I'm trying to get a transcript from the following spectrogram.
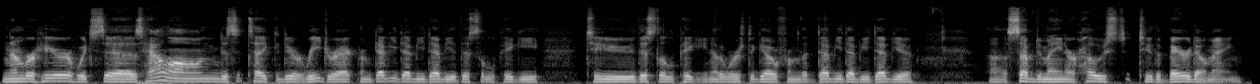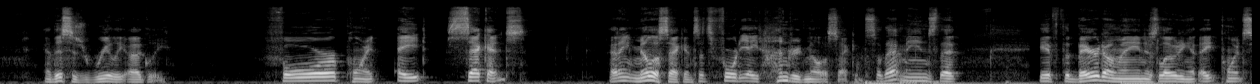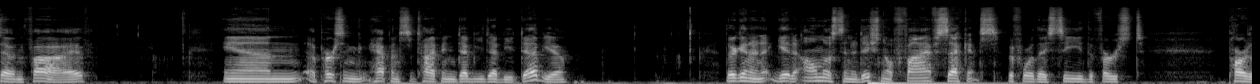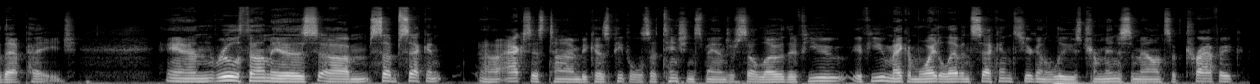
number here, which says how long does it take to do a redirect from www this little piggy to this little piggy. In other words, to go from the www uh, subdomain or host to the bare domain. And this is really ugly. 4.8 seconds. That ain't milliseconds, that's 4,800 milliseconds. So that means that if the bare domain is loading at 8.75 and a person happens to type in www, they're going to get almost an additional five seconds before they see the first part of that page. And rule of thumb is um, sub-second uh, access time because people's attention spans are so low that if you if you make them wait 11 seconds, you're going to lose tremendous amounts of traffic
